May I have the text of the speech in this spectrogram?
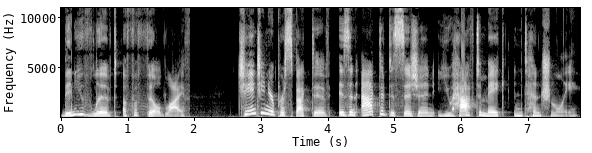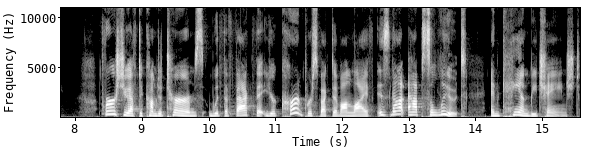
then you've lived a fulfilled life. Changing your perspective is an active decision you have to make intentionally. First, you have to come to terms with the fact that your current perspective on life is not absolute and can be changed.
